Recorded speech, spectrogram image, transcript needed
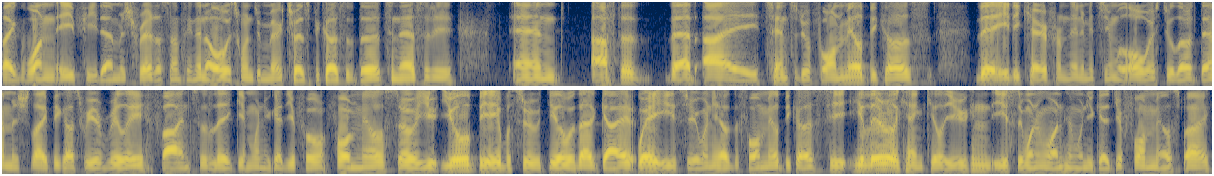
like one ap damage threat or something then i always want to do merc treads because of the tenacity and after that i tend to do Thornmail because the AD carry from the enemy team will always do a lot of damage, like because we are really far into the late game when you get your four, Thornmail. So you you'll be able to deal with that guy way easier when you have the Thornmail because he, he literally can't kill you. You can easily one one him when you get your Thornmail spike.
